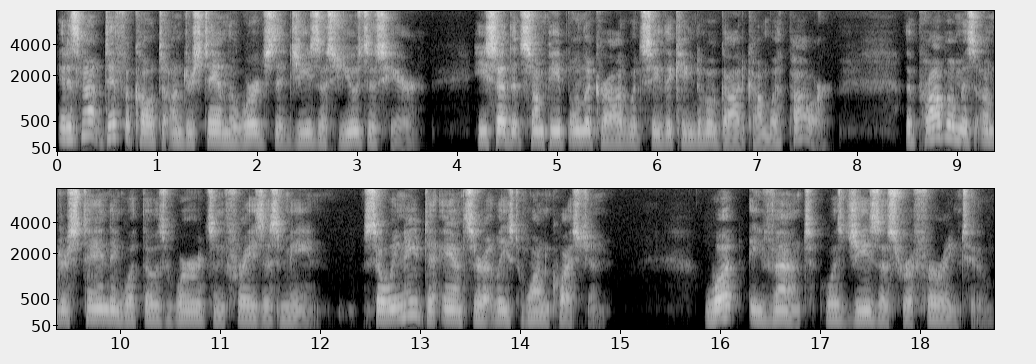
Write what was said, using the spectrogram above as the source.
It is not difficult to understand the words that Jesus uses here. He said that some people in the crowd would see the kingdom of God come with power. The problem is understanding what those words and phrases mean. So we need to answer at least one question. What event was Jesus referring to?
